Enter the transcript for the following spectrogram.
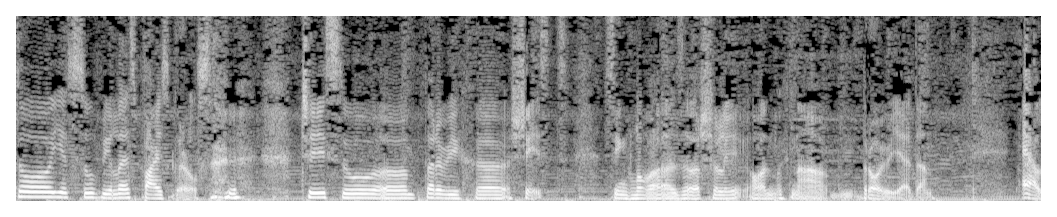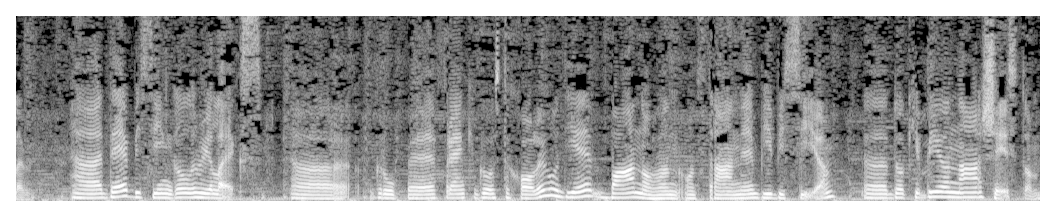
to je su bile Spice Girls, čiji su uh, prvih uh, šest singlova završili odmah na broju 1. Elem, uh, debi single Relax uh, grupe Frankie Goes to Hollywood je banovan od strane BBC-a uh, dok je bio na šestom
